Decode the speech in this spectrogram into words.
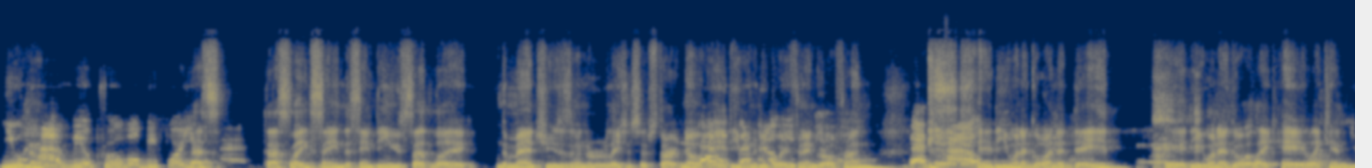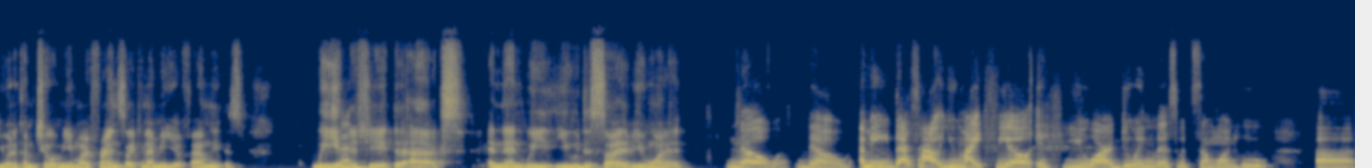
You No. have the approval before you. That's that's like saying the same thing you said. Like the man chooses when the relationship start. No, hey, do you want to be boyfriend and girlfriend? That's how. hey, do you want to go on a date? Hey, do you want to go like, hey, like, can you want to come chill with me and my friends? Like, can I meet your family? It's, we That- initiate the acts, and then we you decide if you want it. No, no. I mean, that's how you might feel if you are doing this with someone who uh,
